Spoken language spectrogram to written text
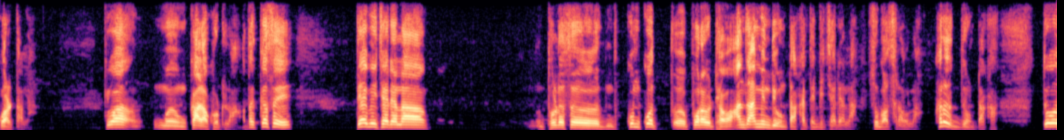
कोर्टाला. किंवा म काळा खोटला. आता कसं आहे त्या बिचाऱ्याला थोडंसं कुमकोत पुरावे ठेवा आणि जामीन देऊन टाका त्या बिचाऱ्याला सुभाषरावला. खरंच देऊन टाका. तो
